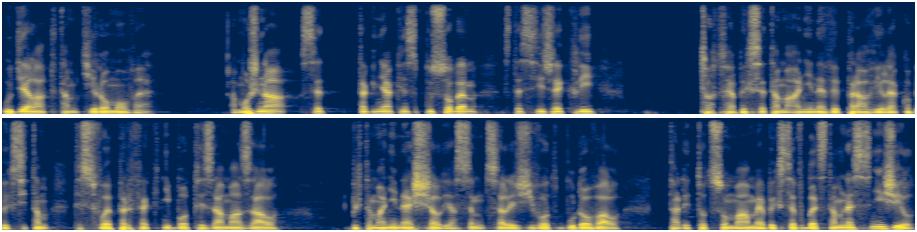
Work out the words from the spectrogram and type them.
udělat tam ti Romové. A možná se tak nějakým způsobem jste si řekli, to, to bych se tam ani nevypravil, jako bych si tam ty svoje perfektní boty zamazal, bych tam ani nešel. Já jsem celý život budoval tady to, co mám, já bych se vůbec tam nesnížil.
